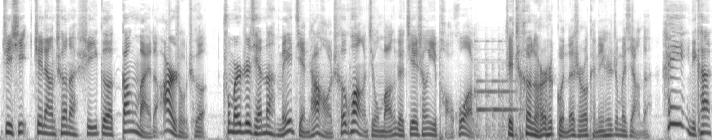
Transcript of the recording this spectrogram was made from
据悉，这辆车呢是一个刚买的二手车。出门之前呢，没检查好车况，就忙着接生意跑货了。这车轮滚的时候肯定是这么想的：嘿，你看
